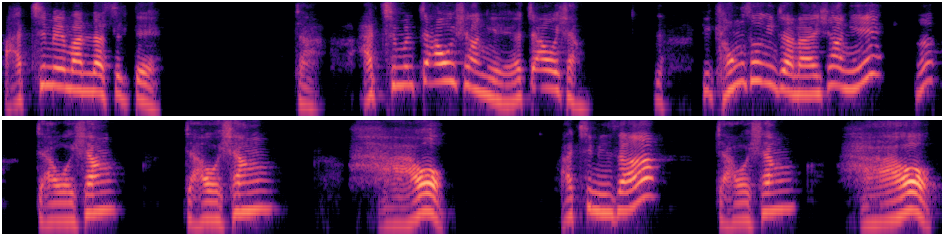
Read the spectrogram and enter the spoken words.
아침에 만났을 때 자 아침은 짜오샹이에요. 짜오샹 이 경성이잖아요. 향이 응? 짜오샹 짜오샹 하오 아침 인사 짜오샹 하오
